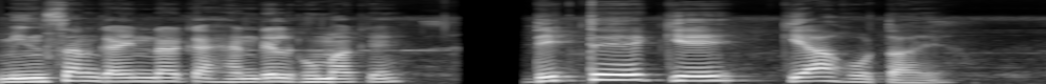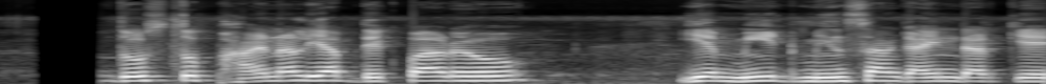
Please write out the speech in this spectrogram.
मिंसन ग्राइंडर का हैंडल घुमा के देखते हैं कि क्या होता है। दोस्तों, फाइनली आप देख पा रहे हो, ये मीट मिंसन ग्राइंडर के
